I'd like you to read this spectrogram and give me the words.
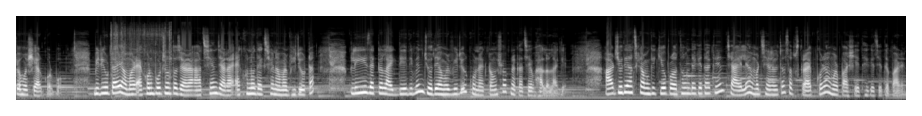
সহ শেয়ার করব। ভিডিওটাই আমার এখন পর্যন্ত যারা আছেন, যারা এখনও দেখছেন আমার ভিডিওটা প্লিজ একটা লাইক দিয়ে দিবেন যদি আমার ভিডিওর কোনো একটা অংশ আপনার কাছে ভালো লাগে। আর যদি আজকে আমাকে কেউ প্রথম দেখে থাকেন, চাইলে আমার চ্যানেলটা সাবস্ক্রাইব করে আমার পাশে থেকে যেতে পারেন।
